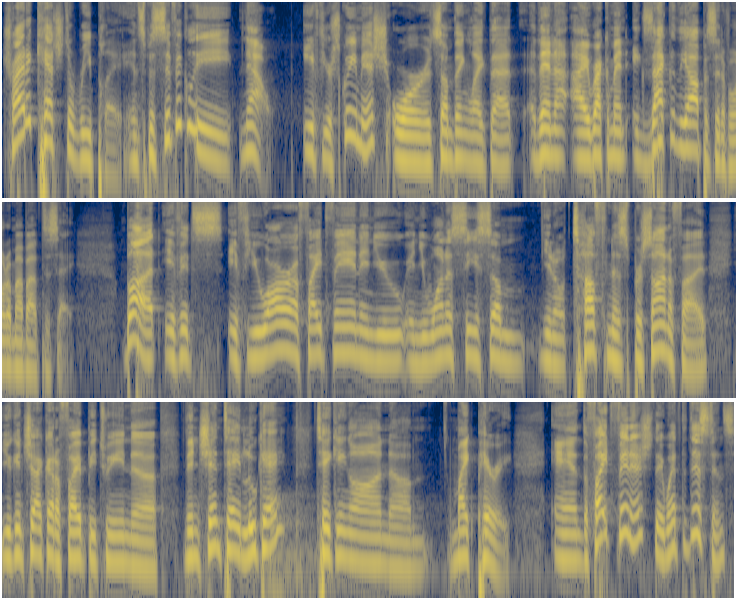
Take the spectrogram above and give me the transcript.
try to catch the replay, and specifically now if you're squeamish or something like that, then I recommend exactly the opposite of what I'm about to say. But if it's if you are a fight fan and you and you want to see some you know toughness personified, you can check out a fight between uh, Vicente Luque taking on um, Mike Perry. And the fight finished. They went the distance,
